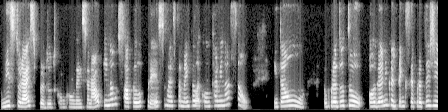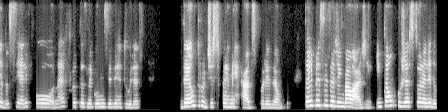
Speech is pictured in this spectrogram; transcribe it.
misturar esse produto com o convencional e não só pelo preço, mas também pela contaminação. Então, o produto orgânico ele tem que ser protegido. Se ele for, né, frutas, legumes e verduras dentro de supermercados, por exemplo. Então, ele precisa de embalagem. Então, o gestor ali do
